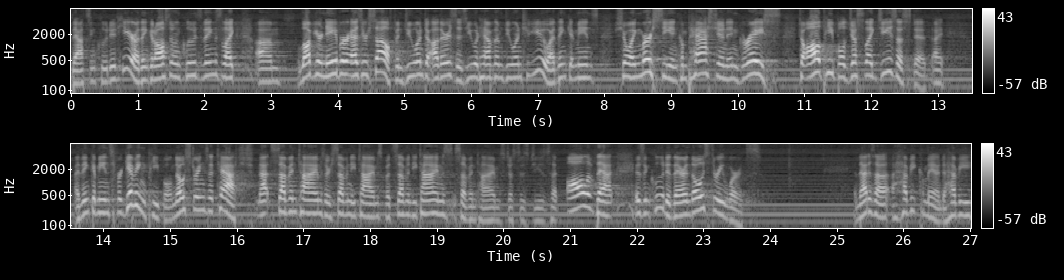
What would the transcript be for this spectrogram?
that's included here. I think it also includes things like um, love your neighbor as yourself and do unto others as you would have them do unto you. I think it means showing mercy and compassion and grace to all people just like Jesus did. I, I think it means forgiving people, no strings attached, not seven times or 70 times, but 70 times seven times, just as Jesus said. All of that is included there in those three words. And that is a, a heavy command, a heavy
